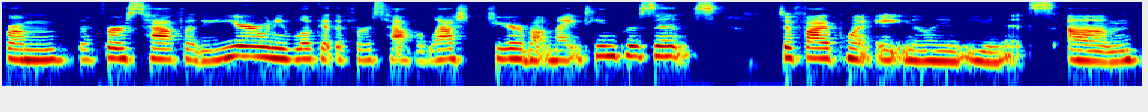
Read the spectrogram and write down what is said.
from the first half of the year, when you look at the first half of last year, about 19% to 5.8 million units. Um,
